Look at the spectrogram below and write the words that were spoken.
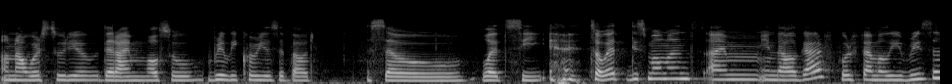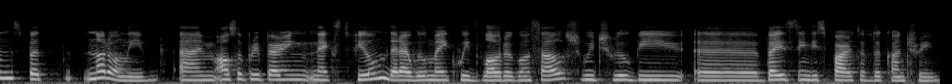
on our studio that I'm also really curious about so let's see. So at this moment i'm in the algarve for family reasons but not only. I'm also preparing next film that i will make with laura gonçalves which will be uh, based in this part of the country.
